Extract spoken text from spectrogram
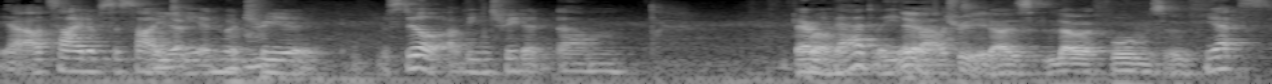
yeah, outside of society Yeah. and who are Mhm. treated, still are being treated um, very Well, badly. yeah, about treated as lower forms of yes,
